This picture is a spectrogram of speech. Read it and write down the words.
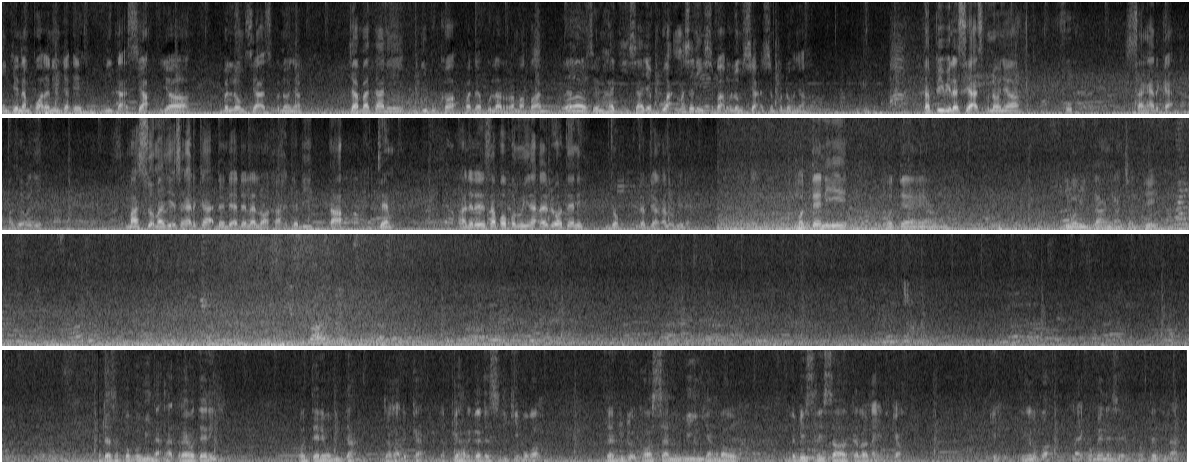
Mungkin nampak dah ni macam eh ni tak siap. Ya, belum siap sepenuhnya. Jabatan ni dibuka pada bulan Ramadan dan musim haji sahaja buat masa ni sebab belum siap sepenuhnya. Tapi bila siap sepenuhnya, fuh, sangat dekat. Masuk masjid. Masuk masjid sangat dekat dan dia ada lalu arah. Jadi tak jam. Ha, jadi ada siapa berminat nak duduk hotel ni? Jom kita berjumpa kat lobby dia. Hotel ni hotel yang lima bintang yang cantik. Ada siapa berminat nak try hotel ni? Hotel lima bintang, jarak dekat tapi harga dia sedikit murah dan duduk kawasan wing yang baru. Lebih selesa kalau nak itikaf. Okay നിങ്ങളിപ്പോൾ like കമന്റും ചെയ്യാം. ഒറ്റത്തിലാണ്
